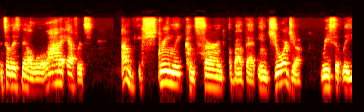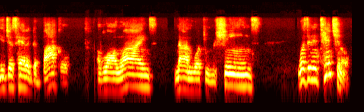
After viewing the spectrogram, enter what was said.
And so there's been a lot of efforts. I'm extremely concerned about that. In Georgia recently, you just had a debacle of long lines, non working machines. Was it intentional?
